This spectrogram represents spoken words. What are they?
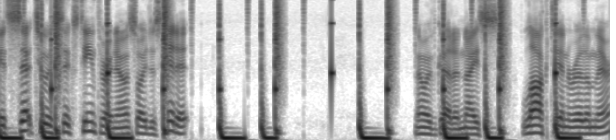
It's set to a 16th right now, so I just hit it. Now we've got a nice locked-in rhythm there.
